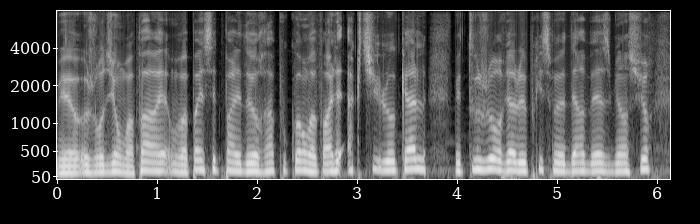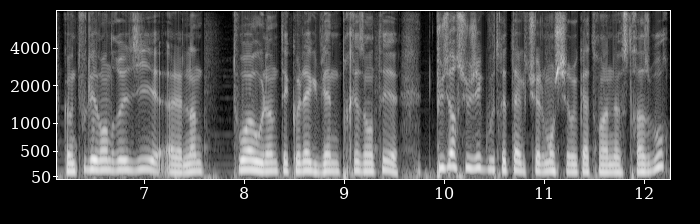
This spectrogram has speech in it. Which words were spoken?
Mais euh, aujourd'hui, on va pas, on va pas essayer de parler de rap ou quoi, on va parler actu local, mais toujours via le prisme d'RBS, bien sûr. Comme tous les vendredis, l'un de toi ou l'un de tes collègues viennent présenter plusieurs sujets que vous traitez actuellement chez Rue 89 Strasbourg.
